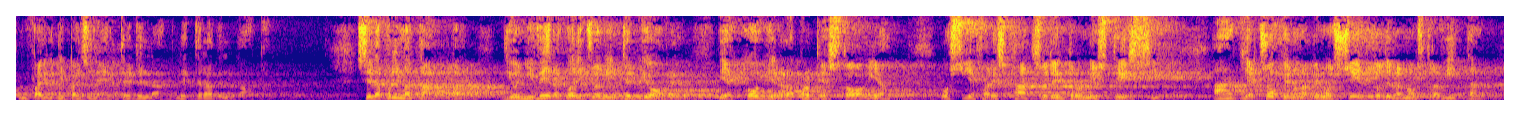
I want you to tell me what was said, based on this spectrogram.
un paio di paginette della lettera del Papa. Se la prima tappa di ogni vera guarigione interiore è accogliere la propria storia, ossia fare spazio dentro noi stessi anche a ciò che non abbiamo scelto della nostra vita,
